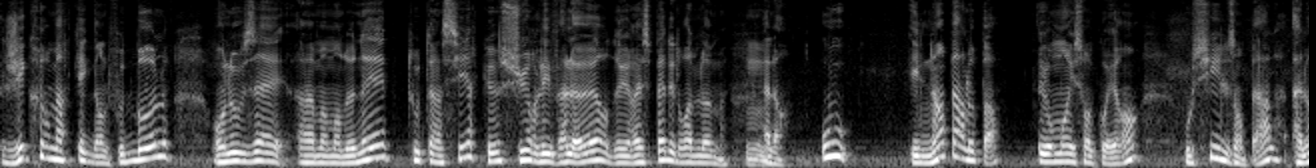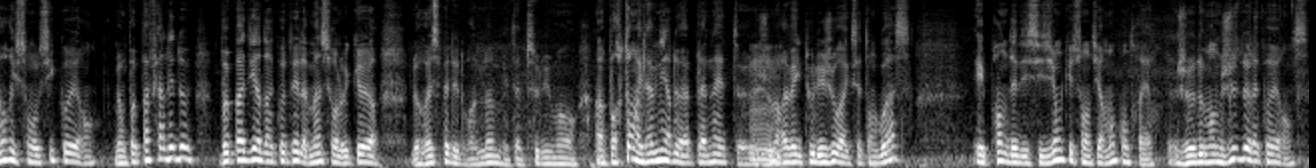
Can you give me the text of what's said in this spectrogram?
J'ai cru remarquer que dans le football, on nous faisait à un moment donné tout un cirque sur les valeurs du respect des droits de l'homme. Hmm. Alors, ou ils n'en parlent pas, et au moins ils sont cohérents, ou s'ils en parlent, alors ils sont aussi cohérents. Mais on ne peut pas faire les deux. On ne peut pas dire d'un côté la main sur le cœur, le respect des droits de l'homme est absolument important, et l'avenir de la planète, euh, je hmm. me réveille tous les jours avec cette angoisse et prendre des décisions qui sont entièrement contraires. Je demande juste de la cohérence.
